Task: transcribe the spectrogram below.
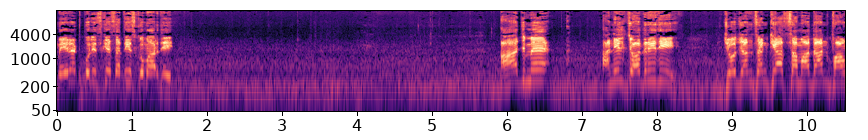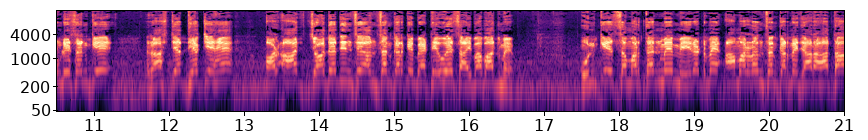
मेरठ पुलिस के सतीश कुमार जी। आज मैं अनिल चौधरी जी, जो जनसंख्या समाधान फाउंडेशन के राष्ट्रीय अध्यक्ष हैं और आज चौदह दिन से अनशन करके बैठे हुए साहिबाबाद में, उनके समर्थन में मेरठ में आमरण अनशन करने जा रहा था।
